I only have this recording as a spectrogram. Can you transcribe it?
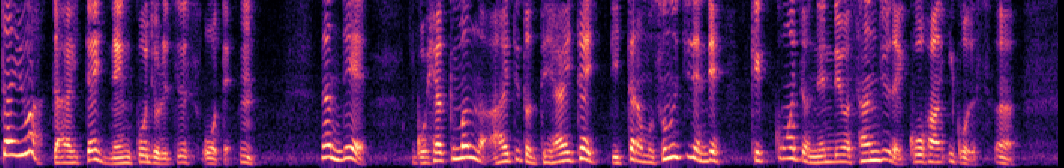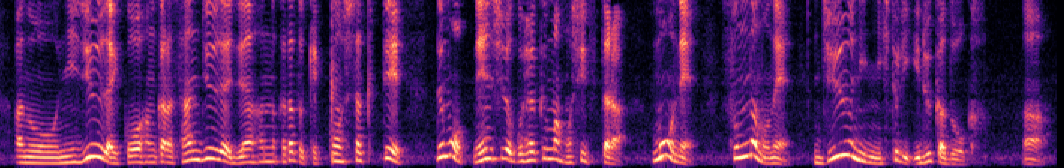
態は大体年功序列です大手。うん。なんで500万の相手と出会いたいって言ったらもうその時点で結婚相手の年齢は30代後半以降です。うん。あの20代後半から30代前半の方と結婚したくてでも年収は500万欲しいっつったらもうねそんなのね10人に1人いるかどうか。ああ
